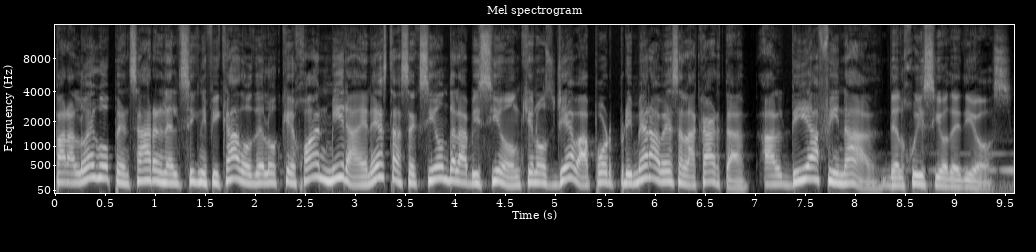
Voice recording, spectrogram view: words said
para luego pensar en el significado de lo que Juan mira en esta sección de la visión que nos lleva por primera vez en la carta al día final del juicio de Dios.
